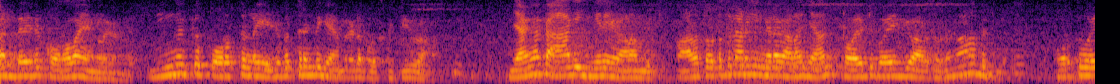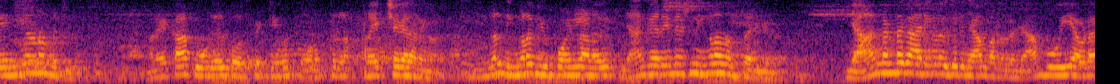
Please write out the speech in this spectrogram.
കണ്ടതിന് കുറവാണ് ഞങ്ങൾ കണ്ടത്. നിങ്ങൾക്ക് പുറത്തുള്ള എഴുപത്തിരണ്ട് ക്യാമറയുടെ പെർസ്പെക്റ്റീവ് കാണാം. ഞങ്ങൾക്ക് ആകെ ഇങ്ങനെ കാണാൻ പറ്റും. വാഴത്തോട്ടത്തിലാണെങ്കിൽ ഇങ്ങനെ കാണാം. ഞാൻ ടോയ്ലറ്റ് പോയെങ്കിൽ വാഴത്തോട്ടം കാണാൻ പറ്റില്ല. പുറത്ത് പോയെങ്കിൽ കാണാൻ പറ്റില്ല. നമ്മളെക്കാൾ കൂടുതൽ പേഴ്സ്പെക്റ്റീവ് പുറത്തുള്ള പ്രേക്ഷകരാണ് കാണുന്നത്. നിങ്ങൾ നിങ്ങളെ വ്യൂ പോയിന്റിലാണ് ഞാൻ കയറിയതിന് ശേഷം നിങ്ങളാണ് സംസാരിക്കുന്നത്. ഞാൻ കണ്ട കാര്യങ്ങൾ വെച്ചിട്ട് ഞാൻ പറഞ്ഞല്ലോ ഞാൻ പോയി അവിടെ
